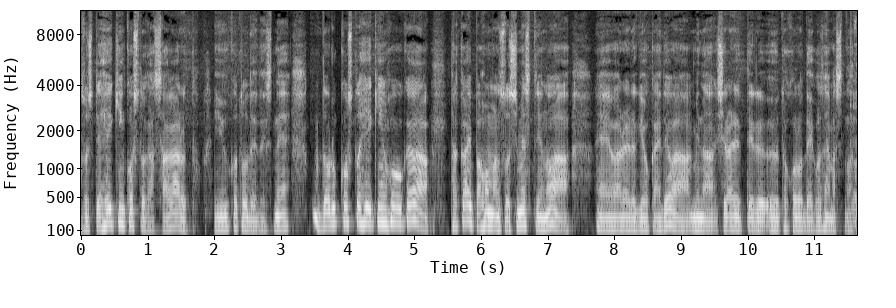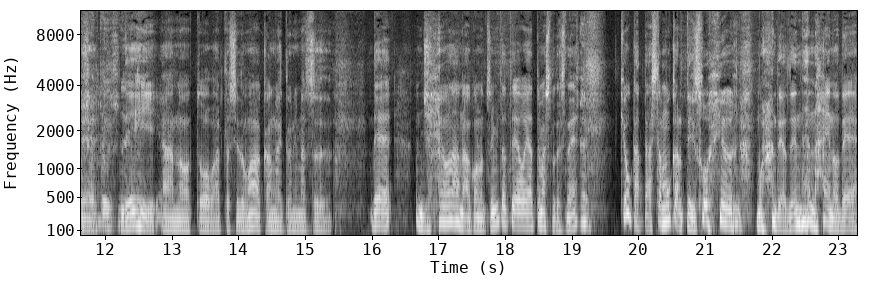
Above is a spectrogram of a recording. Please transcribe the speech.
そして平均コストが下がるということでですね、ドルコスト平均法が高いパフォーマンスを示すというのは、えー、我々業界ではみんな知られているところでございますので、でね、ぜひ、あの、と私どもは考えております。で、重要なのはこの積み立てをやってますとですね、今日買って明日儲かるっていうそういうものでは全然ないので、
